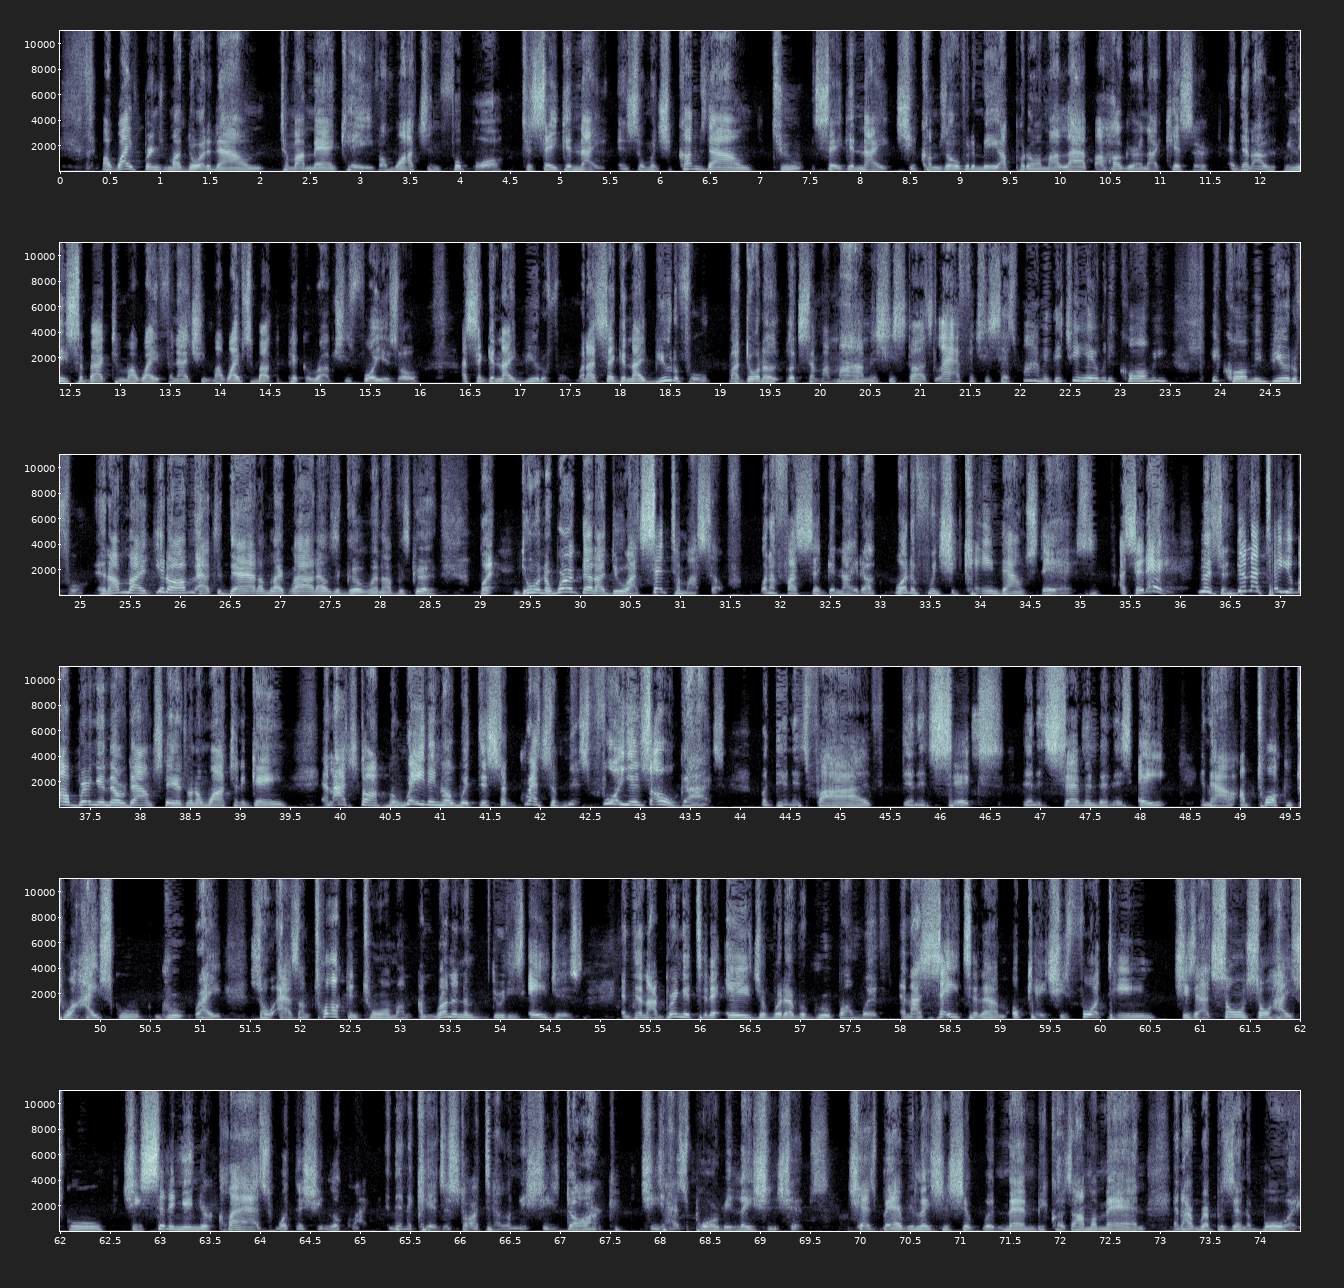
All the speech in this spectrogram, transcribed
my wife brings my daughter down to my man cave. I'm watching football to say goodnight. And so when she comes down to say goodnight, she comes over to me. I put her on my lap, I hug her and I kiss her. And then I release her back to my wife. And actually, my wife's about to pick her up. She's four years old. I said, Goodnight, beautiful. When I said goodnight, beautiful, my daughter looks at my mom and she starts laughing. She says, Mommy, did you hear what he called me? He called me beautiful. And I'm like, you know, I'm after dad, I'm like, wow, that was a good one. I was good. But doing the work that I do, I said to myself, what if I said goodnight up? What if when she came downstairs, I said, hey, listen, didn't I tell you about bringing her downstairs when I'm watching a game? And I start berating her with this aggressiveness. Four years old, guys. But then it's five, then it's six, then it's seven, then it's eight. And now I'm talking to a high school group, right? So as I'm talking to them, I'm, I'm running them through these ages. And then I bring it to the age of whatever group I'm with. And I say to them, okay, she's 14. She's at so and so high school. She's sitting in your class. What does she look like? And then the kids will start telling me she's dark. She has poor relationships. She has bad relationship with men because I'm a man and I represent a boy.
